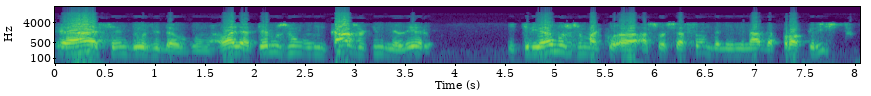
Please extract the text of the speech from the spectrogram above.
É, sem dúvida alguma. Olha, temos um, um caso aqui no Meleiro e criamos uma associação denominada Pro Cristo.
